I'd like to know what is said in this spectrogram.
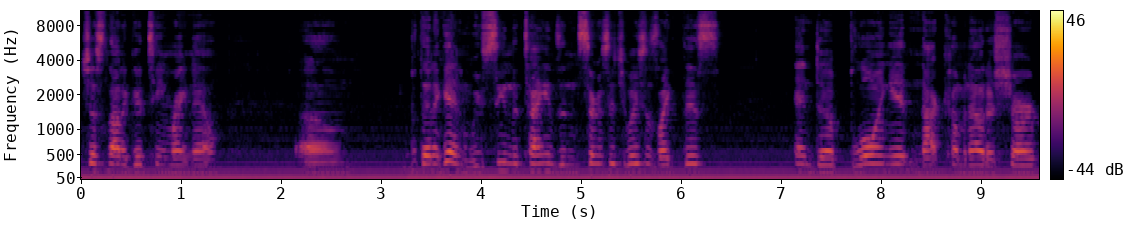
just not a good team right now. Um, but then again, we've seen the Titans in certain situations like this end up blowing it, not coming out as sharp,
